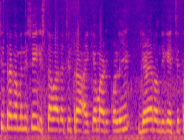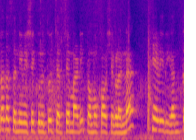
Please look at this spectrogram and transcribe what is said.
ಚಿತ್ರ ಗಮನಿಸಿ, ಇಷ್ಟವಾದ ಚಿತ್ರ ಆಯ್ಕೆ ಮಾಡಿಕೊಳ್ಳಿ. ಗೆಳೆಯರೊಂದಿಗೆ ಚಿತ್ರದ ಸನ್ನಿವೇಶ ಕುರಿತು ಚರ್ಚೆ ಮಾಡಿ ಪ್ರಮುಖ ಅಂಶಗಳನ್ನು ಹೇಳಿರಿ ಅಂತ.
